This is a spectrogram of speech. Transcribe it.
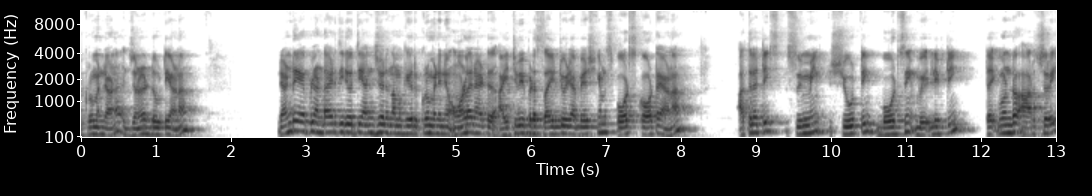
റിക്രൂട്ട്മെന്റ് ആണ്. ജനറൽ ഡ്യൂട്ടിയാണ് രണ്ട് ഏപ്രിൽ രണ്ടായിരത്തി ഇരുപത്തി അഞ്ച് വരെ നമുക്ക് റിക്രൂട്ട്മെന്റിന് ഓൺലൈനായിട്ട് ഐ ടി ബി പിയുടെ സൈറ്റ് വഴി അപേക്ഷിക്കും. സ്പോർട്സ് കോട്ടയാണ്. Athletics swimming shooting boxing weight lifting taekwondo archery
